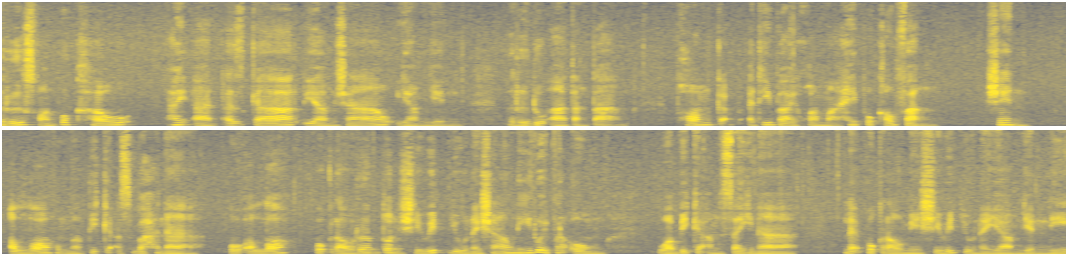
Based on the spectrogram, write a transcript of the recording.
หรือสอนพวกเขาให้อ่านอัสการ์ยามเช้า ยามเย็น หรือดูอาต่างๆ พร้อมกับอธิบายความหมายให้พวกเขาฟัง เช่นอัลลอฮุมะบิกะอัสบะฮนา โออัลลอฮ์พวกเราเริ่มต้นชีวิตอยู่ในเช้านี้ด้วยพระองค์วบิกะอัมไซนา และพวกเรามีชีวิตอยู่ในยามเย็นนี้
